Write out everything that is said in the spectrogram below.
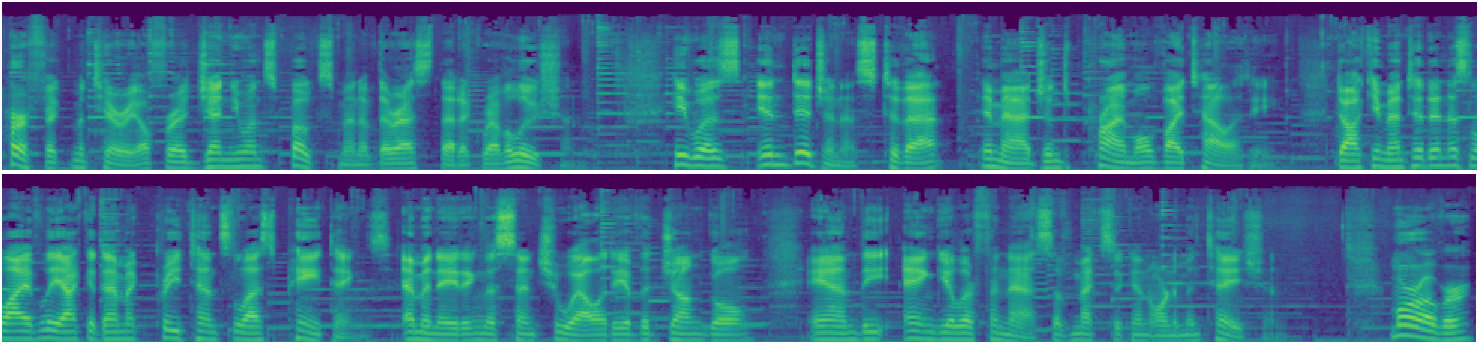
perfect material for a genuine spokesman of their aesthetic revolution. He was indigenous to that imagined primal vitality, documented in his lively academic pretense less paintings, emanating the sensuality of the jungle and the angular finesse of Mexican ornamentation. Moreover,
